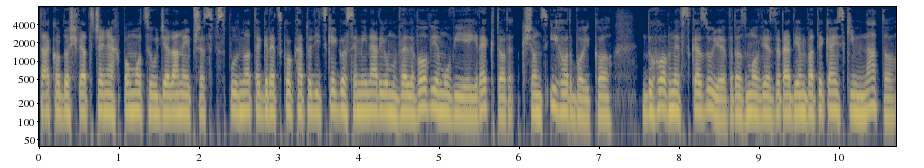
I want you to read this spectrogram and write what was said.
Tak o doświadczeniach pomocy udzielanej przez wspólnotę grecko-katolickiego seminarium w Lwowie mówi jej rektor, ksiądz Ichor Bojko. Duchowny wskazuje w rozmowie z Radiem Watykańskim na to,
